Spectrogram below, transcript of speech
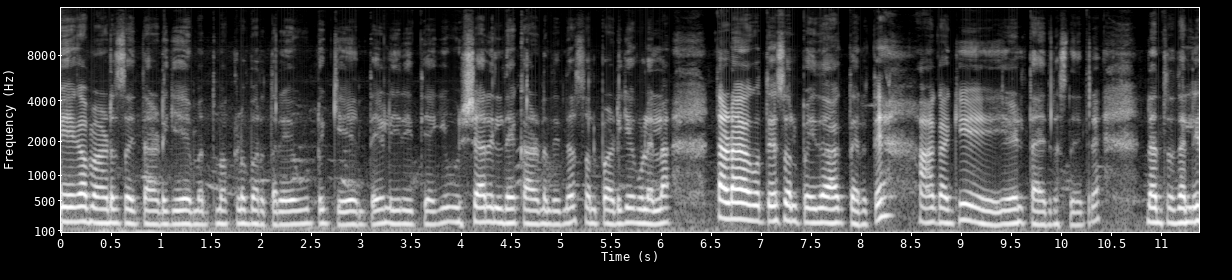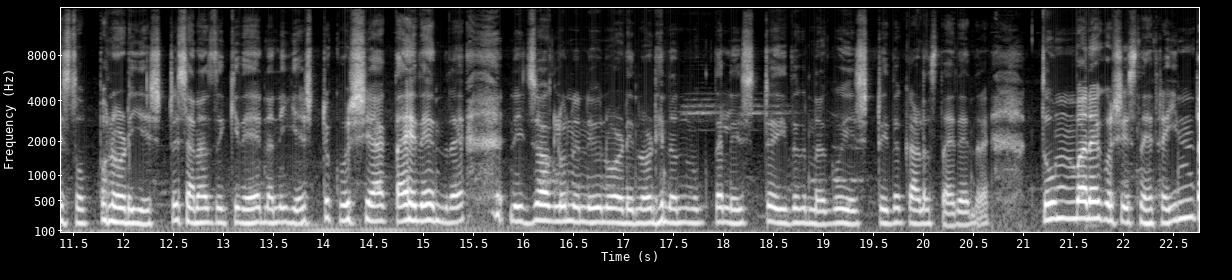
ಬೇಗ ಮಾಡಿಸೈತೆ ಅಡುಗೆ ಮತ್ತು ಮಕ್ಕಳು ಬರ್ತಾರೆ, ಊಟಕ್ಕೆ ಅಂತೇಳಿ ಈ ರೀತಿಯಾಗಿ ಹುಷಾರಿಲ್ಲದೆ ಕಾರಣದಿಂದ ಸ್ವಲ್ಪ ಅಡುಗೆಗಳೆಲ್ಲ ತಡ ಆಗುತ್ತೆ, ಸ್ವಲ್ಪ ಇದು ಆಗ್ತಾ ಇರುತ್ತೆ. ಹಾಗಾಗಿ ಹೇಳ್ತಾ ಇದ್ರು ಸ್ನೇಹಿತರೆ, ನಂತರದಲ್ಲಿ ಸೊಪ್ಪು ನೋಡಿ ಎಷ್ಟು ಚೆನ್ನಾಗಿ ಸಿಕ್ಕಿದೆ, ನನಗೆ ಎಷ್ಟು ಖುಷಿ ಆಗ್ತಾ ಇದೆ ಅಂದರೆ ನಿಜ ನಿಜವಾಗ್ಲೂ ನೀವು ನೋಡಿ ನೋಡಿ ನನ್ನ ಮುಖದಲ್ಲಿ ಎಷ್ಟು ಇದು ನಗು, ಎಷ್ಟು ಇದು ಕಾಣಿಸ್ತಾ ಇದೆ ಅಂದರೆ ತುಂಬಾ ಖುಷಿ ಸ್ನೇಹಿತರೆ. ಇಂಥ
